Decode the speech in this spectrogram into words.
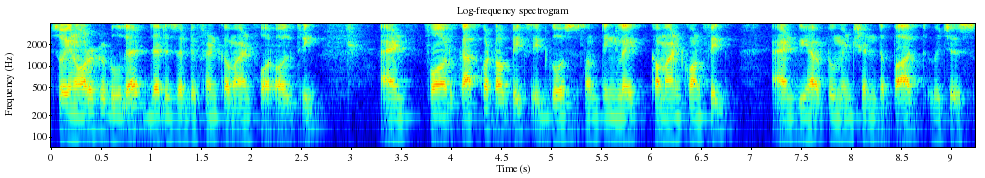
So in order to do that there is a different command for all three. And for kafka topics it goes something like command config and we have to mention the path which is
